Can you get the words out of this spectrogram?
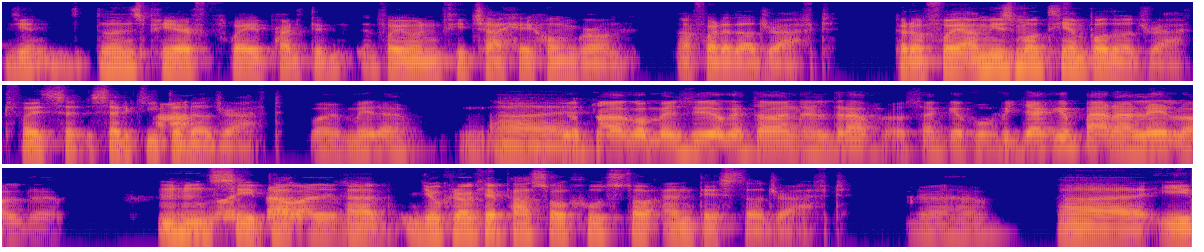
Dylan Spear fue parte, fue un fichaje homegrown afuera del draft pero fue al mismo tiempo del draft, fue cerquita del draft. Pues mira, yo estaba convencido que estaba en el draft, o sea que fue un fichaje paralelo al draft. sí, uh, yo creo que pasó justo antes del draft. Uh, y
